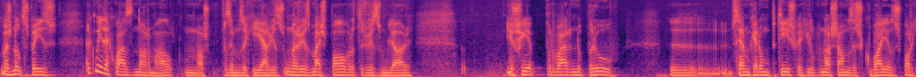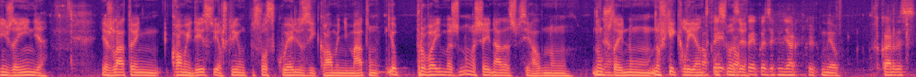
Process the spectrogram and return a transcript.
Mas noutros países a comida é quase normal, como nós fazemos aqui, às vezes, umas vezes mais pobre, outras vezes melhor. Eu cheguei a provar no Peru, uh, disseram que era um petisco, aquilo que nós chamamos as cobaias, os porquinhos da Índia. Eles lá têm, comem disso, e eles criam como se fosse coelhos e comem e matam. Eu provei, mas não achei nada especial, não, não, não. gostei, não, não fiquei cliente. Qual foi, qual foi a coisa que melhor que comeu? Recorda-se?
